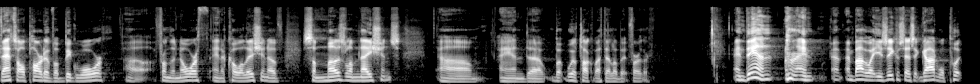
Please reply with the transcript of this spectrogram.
that's all part of a big war uh, from the north and a coalition of some Muslim nations. Um, and, uh, but we'll talk about that a little bit further. And then, and, and by the way, Ezekiel says that God will put,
